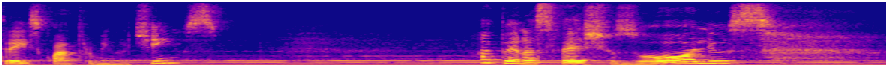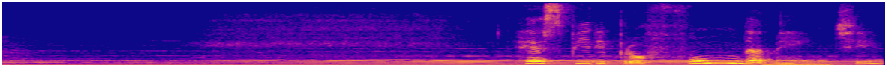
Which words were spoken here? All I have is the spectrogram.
3, 4 minutinhos. Apenas feche os olhos. Respire profundamente.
